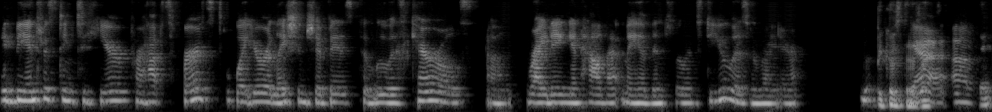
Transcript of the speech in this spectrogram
it'd be interesting to hear, perhaps first, what your relationship is to Lewis Carroll's um, writing and how that may have influenced you as a writer. Because there's yeah, a, um,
